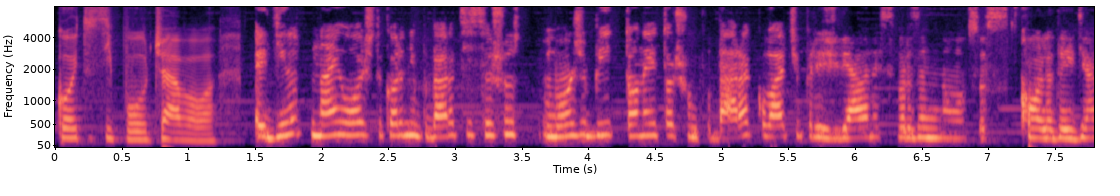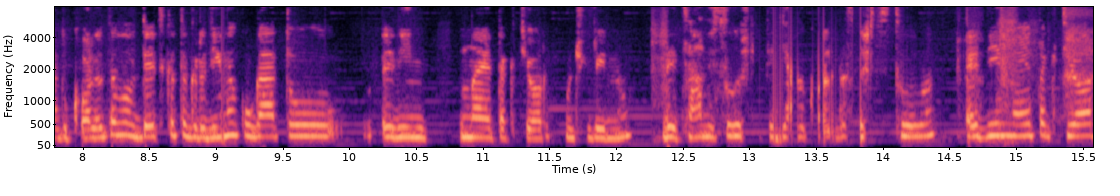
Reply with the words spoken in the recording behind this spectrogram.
който си получавала? Един от най-лошите коледни подаръци, всъщност, може би, то не е точно подарък, обаче преживяване свързано с коледа и дядо коледа в детската градина, когато един наед актьор, очевидно. Деца не слушайте, дядо Коледа съществува. Един наед актьор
